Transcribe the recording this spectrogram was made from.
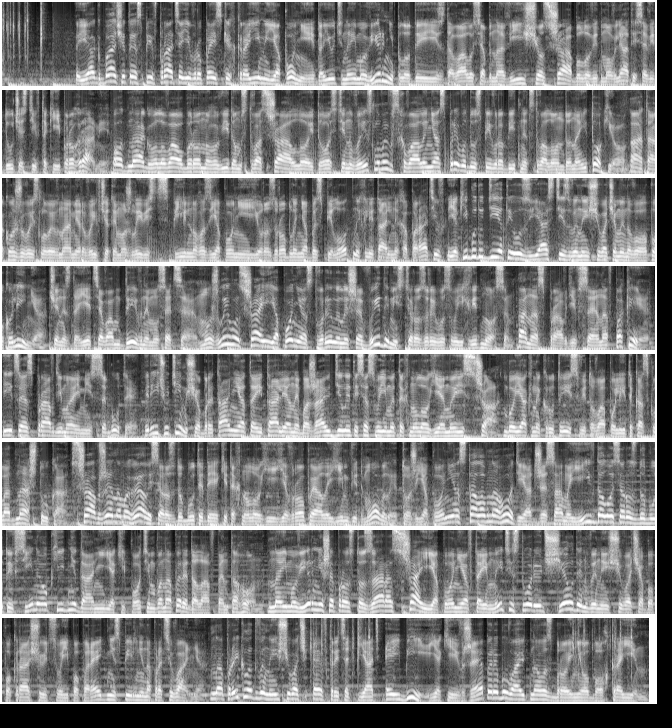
Як бачите, співпраця європейських країн і Японії дають неймовірні плоди, і здавалося б, навіщо США було відмовлятися від участі в такій програмі. Однак голова оборонного відомства США Ллойд Остін висловив схвалення з приводу співробітництва Лондона і Токіо, а також висловив намір вивчити можливість спільного з Японією розроблення безпілотних літальних апаратів, які будуть діяти у зв'язці з винищувачами нового покоління. Чи не здається вам дивним усе це? Можливо, США і Японія створили лише видимість розриву своїх відносин, а насправді все навпаки. І це справді має місце бути. Річ у тім, що Британія та Італія не бажають ділитися своїми технологіями із США, бо як не крути, світова політика складна штука. США вже намагалися роздобути деякі технології Європи, але їм відмовили. Тож Японія стала в нагоді, адже саме їй вдалося роздобути всі необхідні дані, які потім вона передала в Пентагон. Наймовірніше, просто зараз США і Японія в таємниці створюють ще один винищувач або покращують свої попередні спільні напрацювання. Наприклад, винищувач F-35AB, які вже перебувають на озброєнні обох країн.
